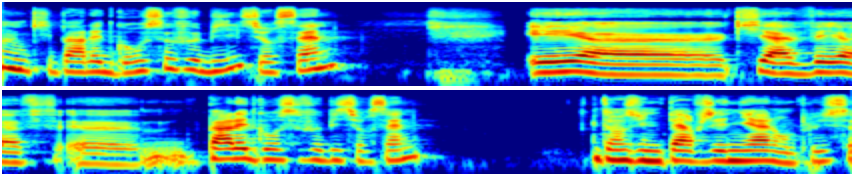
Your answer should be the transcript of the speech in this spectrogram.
qui parlait de grossophobie sur scène et euh, qui avait euh, euh, parlé de grossophobie sur scène dans une perf géniale en plus,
